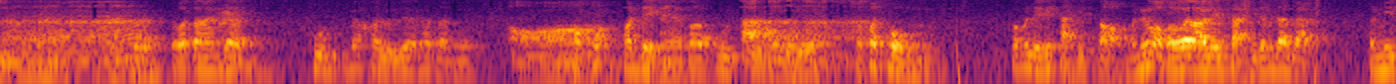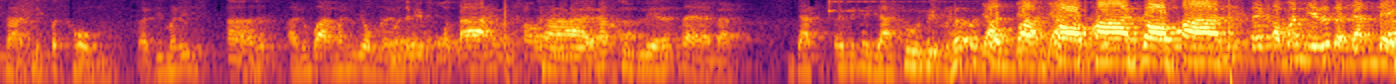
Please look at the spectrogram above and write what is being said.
ดีดเหมือนกันอ่าไฮเปอร์แต่ว่าตอนนั้นจะพูดไม่ค่อยรู้เรื่องเท่าตอนนี้ อ๋อ เพราะพอเด็กเนี่ยก็พูดพูดไม่รู้เรื่องอ่า แล้วประถมก็ไม่เรียนที่สาธิตต่อ มันนึกออกไหมว่าเราเรียนสาธิตมันจะแบบ มันมีสาธิตประถมสาธิตมัธยอนุบาลมัธยมอะไรมันจะมีโควต้าให้มันเข้าใช่ เรื่อยๆถ้าคุณเรียนตั้งแต่แบบ ยัดเอ้ยไม่ใช่ยัดทูติดแล้วยัจดบปากยัด สอบผ่านสอบผ่านใช้คำว่าเรียนตั้งแต่ยันเด็ก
